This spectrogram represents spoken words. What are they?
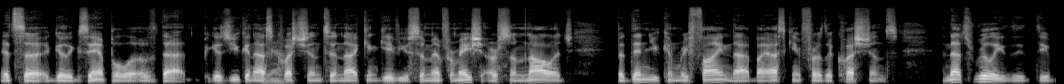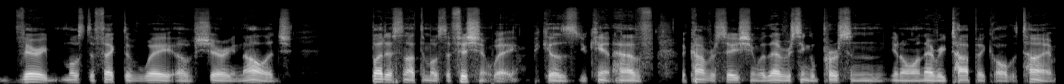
it's a good example of that because you can ask yeah. questions and I can give you some information or some knowledge, but then you can refine that by asking further questions. And that's really the, the very most effective way of sharing knowledge but it's not the most efficient way because you can't have a conversation with every single person, you know, on every topic all the time.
